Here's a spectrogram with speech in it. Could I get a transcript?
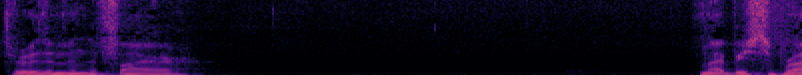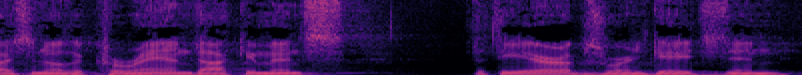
threw them in the fire. You might be surprised to know the Quran documents that the Arabs were engaged in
